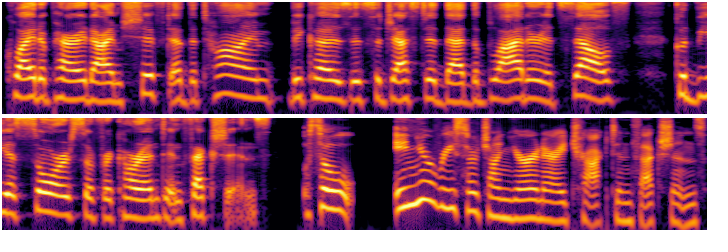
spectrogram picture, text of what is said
quite a paradigm shift at the time because it suggested that the bladder itself could be a source of recurrent infections. So, in your research on urinary tract infections,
